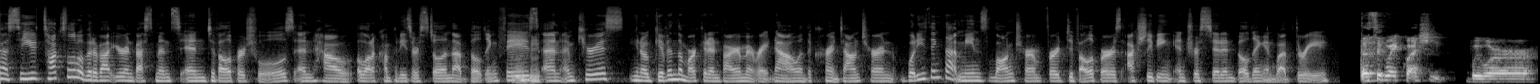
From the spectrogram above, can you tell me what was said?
Yeah, so you talked a little bit about your investments in developer tools and how a lot of companies are still in that building phase. Mm-hmm. And I'm curious, you know, given the market environment right now and the current downturn, what do you think that means long term for developers actually being interested in building in Web3? That's a great question. We were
